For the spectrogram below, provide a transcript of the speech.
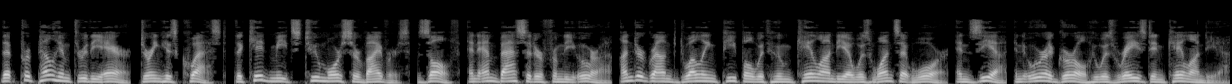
that propel him through the air. During his quest, the kid meets two more survivors, Zulf, an ambassador from the Ura, underground-dwelling people with whom Caelondia was once at war, and Zia, an Ura girl who was raised in Caelondia.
